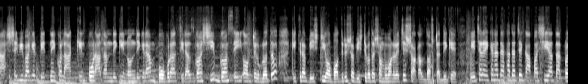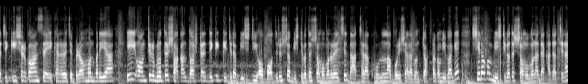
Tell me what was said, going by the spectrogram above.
রাজশাহী বিভাগের পেতনিখোলা, আক্কেলপুর, আদামদিঘি, নন্দীগ্রাম, বগুড়া, সিরাজগঞ্জ, শিবগঞ্জ এই অঞ্চলগুলোতেও কিছুটা বৃষ্টি ও বজ্রসহ বৃষ্টিপাতের সম্ভাবনা রয়েছে সকাল দশটার দিকে। এছাড়া এখানে দেখা যাচ্ছে কাপাসিয়া, তারপর হচ্ছে কিশোরগঞ্জ, এখানে রয়েছে ব্রাহ্মণবাড়িয়া। এই অঞ্চলগুলোতে সকাল দশটার দিকে কিছুটা বৃষ্টি ও বজ্রসহ বৃষ্টিপাতের সম্ভাবনা রয়েছে। তাছাড়া খুলনা, বরিশাল এবং চট্টগ্রাম বিভাগে সেরকম বৃষ্টিপাতের সম্ভাবনা দেখা যাচ্ছে না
